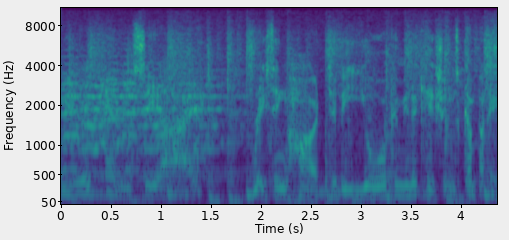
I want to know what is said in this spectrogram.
We're MCI, racing hard to be your communications company.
